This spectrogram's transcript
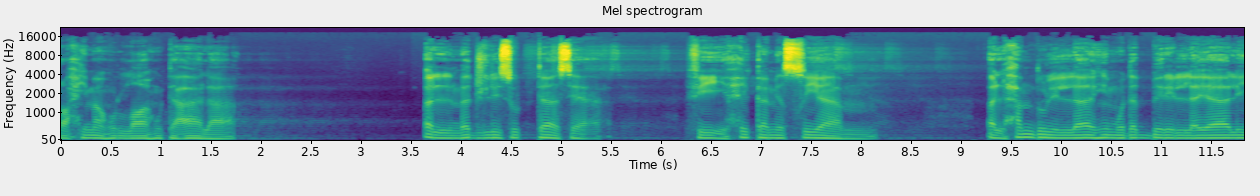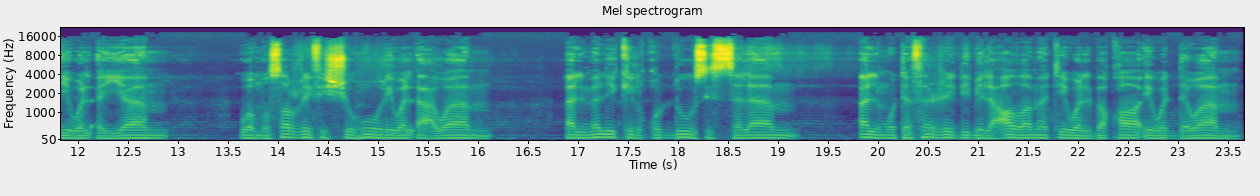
رحمه الله تعالى. المجلس التاسع في حكم الصيام. الحمد لله مدبر الليالي والأيام ومصرف الشهور والأعوام. الملك القدوس السلام المتفرد بالعظمة والبقاء والدوام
